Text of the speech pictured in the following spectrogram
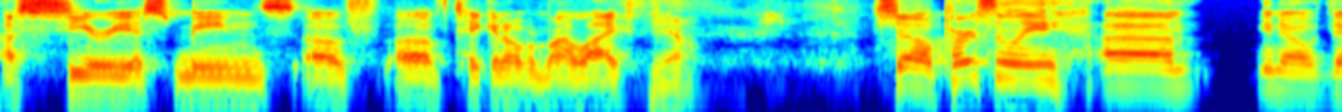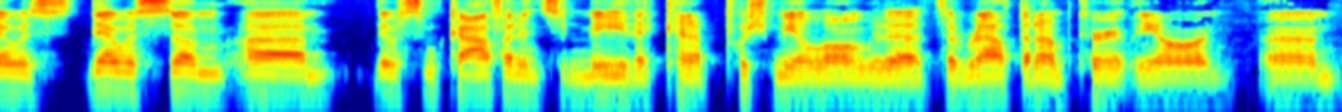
a serious means of of taking over my life. Yeah. So personally, um, you know, there was there was some um, there was some confidence in me that kind of pushed me along the the route that I'm currently on um,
